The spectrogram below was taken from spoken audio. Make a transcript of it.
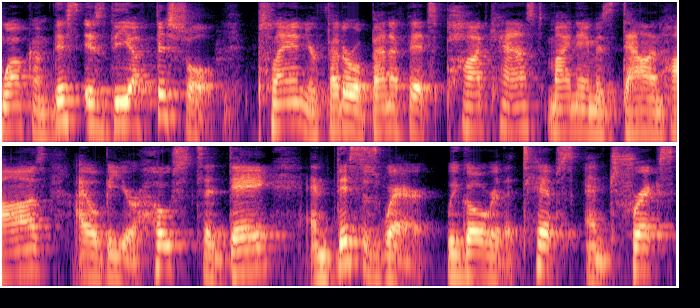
welcome. This is the official Plan Your Federal Benefits podcast. My name is Dallin Hawes. I will be your host today, and this is where we go over the tips and tricks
